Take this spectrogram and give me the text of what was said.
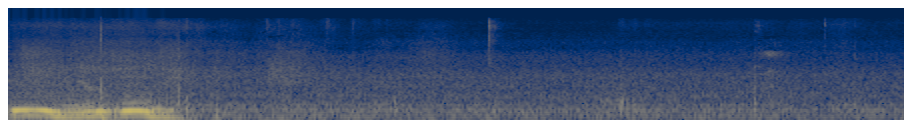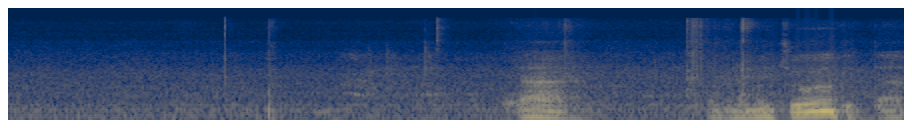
Hmm, belum. Nah, sudah muncul, kita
